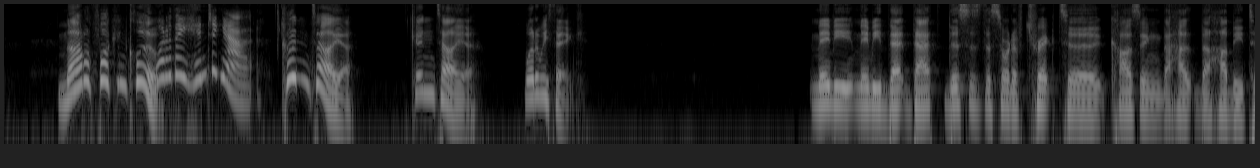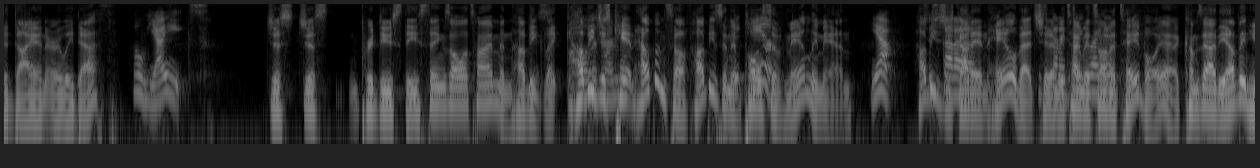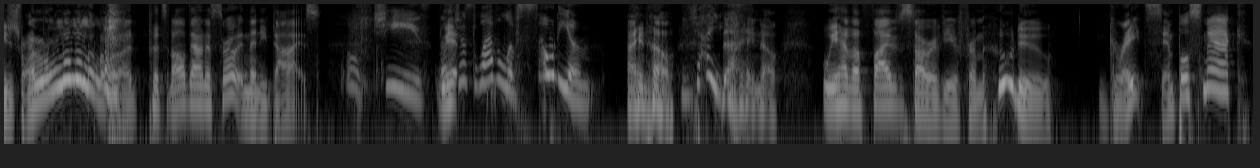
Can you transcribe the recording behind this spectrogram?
Not a fucking clue. What are they hinting at? Couldn't tell you. Couldn't tell you. What do we think? Maybe maybe that that this is the sort of trick to causing the hu- the hubby to die an early death. Oh yikes. Just just produce these things all the time and hubby like all hubby the just time. can't help himself. Hubby's an He impulsive manly man. Yeah. Hubby's just, got to inhale that shit every gotta time dig it's right on a table. Yeah, it comes out of the oven, he just puts it all down his throat and then he dies. Oh jeez. The ha- just level of sodium. I know. Yikes. I know. We have a five star review from Hoodoo. Great simple snack.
